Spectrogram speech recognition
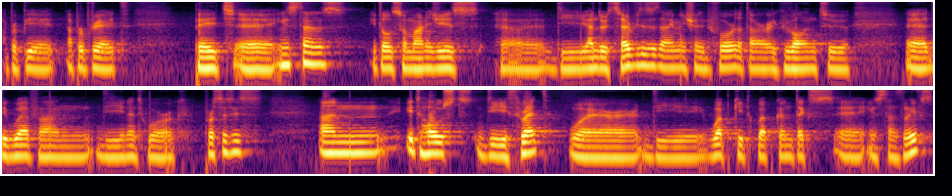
appropriate, appropriate page instance. It also manages the Android services that I mentioned before that are equivalent to the web and the network processes and it hosts the thread where the WebKit web context uh, instance lives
